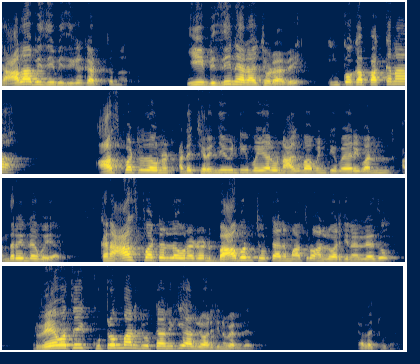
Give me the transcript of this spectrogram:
చాలా బిజీ బిజీగా గడుపుతున్నారు. ఈ బిజీని ఎలా చూడాలి? ఇంకొక పక్కన హాస్పిటల్లో ఉన్న అంటే చిరంజీవి ఇంటికి పోయారు నాగబాబు ఇంటికి పోయారు ఇవన్నీ అందరి ఇంటికి పోయారు. కానీ హాస్పిటల్లో ఉన్నటువంటి బాబుని చూడటానికి మాత్రం అల్లు అర్జున్ వెళ్ళలేదు. రేవతి కుటుంబాన్ని చూడటానికి అల్లు అర్జున్ వెళ్ళలేదు. ఎలా చూడాలి?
